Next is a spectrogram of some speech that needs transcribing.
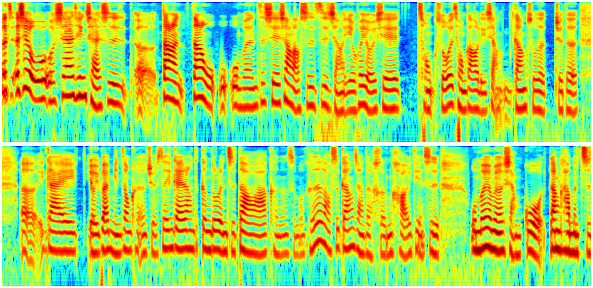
而且而且我我现在听起来是呃，当然当然我我我们这些像老师自己讲，也会有一些崇所谓崇高理想。你刚刚说的，觉得呃，应该有一般民众可能觉得应该让更多人知道啊，可能什么？可是老师刚刚讲的很好一点是，我们有没有想过让他们知，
